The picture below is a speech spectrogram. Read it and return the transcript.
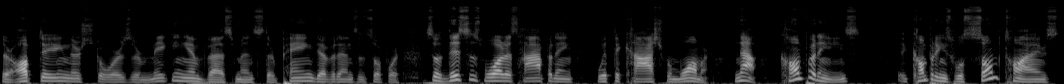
They're updating their stores. They're making investments. They're paying dividends and so forth. So this is what is happening with the cash from Walmart. Now companies companies will sometimes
